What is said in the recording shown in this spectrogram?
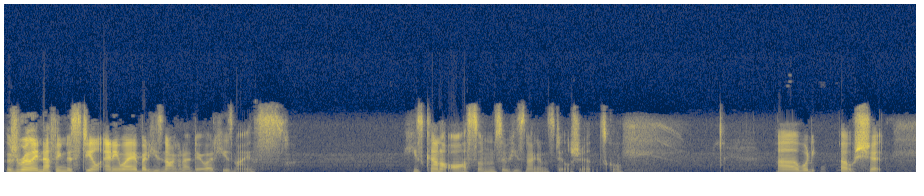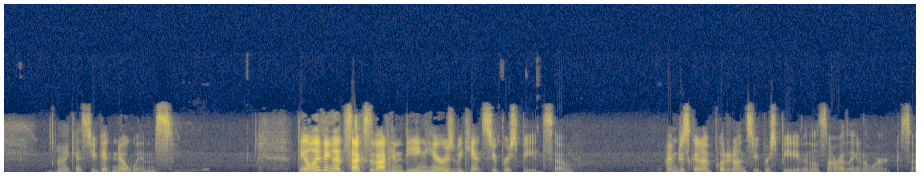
There's really nothing to steal anyway, but he's not gonna do it. He's nice. He's kind of awesome, so he's not gonna steal shit. It's cool. Uh, what you... Oh, shit. I guess you get no whims. The only thing that sucks about him being here is we can't super speed, so... I'm just gonna put it on super speed, even though it's not really gonna work, so...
